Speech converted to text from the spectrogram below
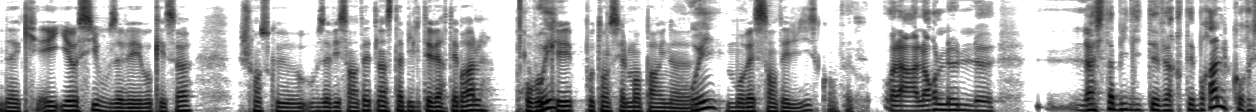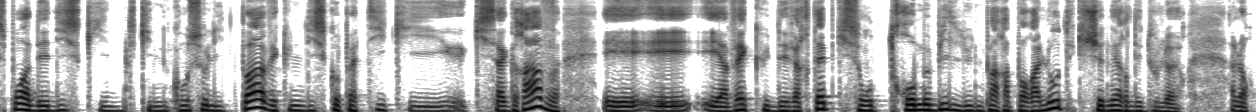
D'accord. Et il y a aussi, vous avez évoqué ça, je pense que vous avez ça en tête, l'instabilité vertébrale provoquée potentiellement par une mauvaise santé du disque, en fait. Voilà, alors le, L'instabilité vertébrale correspond à des disques qui, ne consolident pas, avec une discopathie qui, qui s'aggrave et, avec des vertèbres qui sont trop mobiles l'une par rapport à l'autre et qui génèrent des douleurs. Alors,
